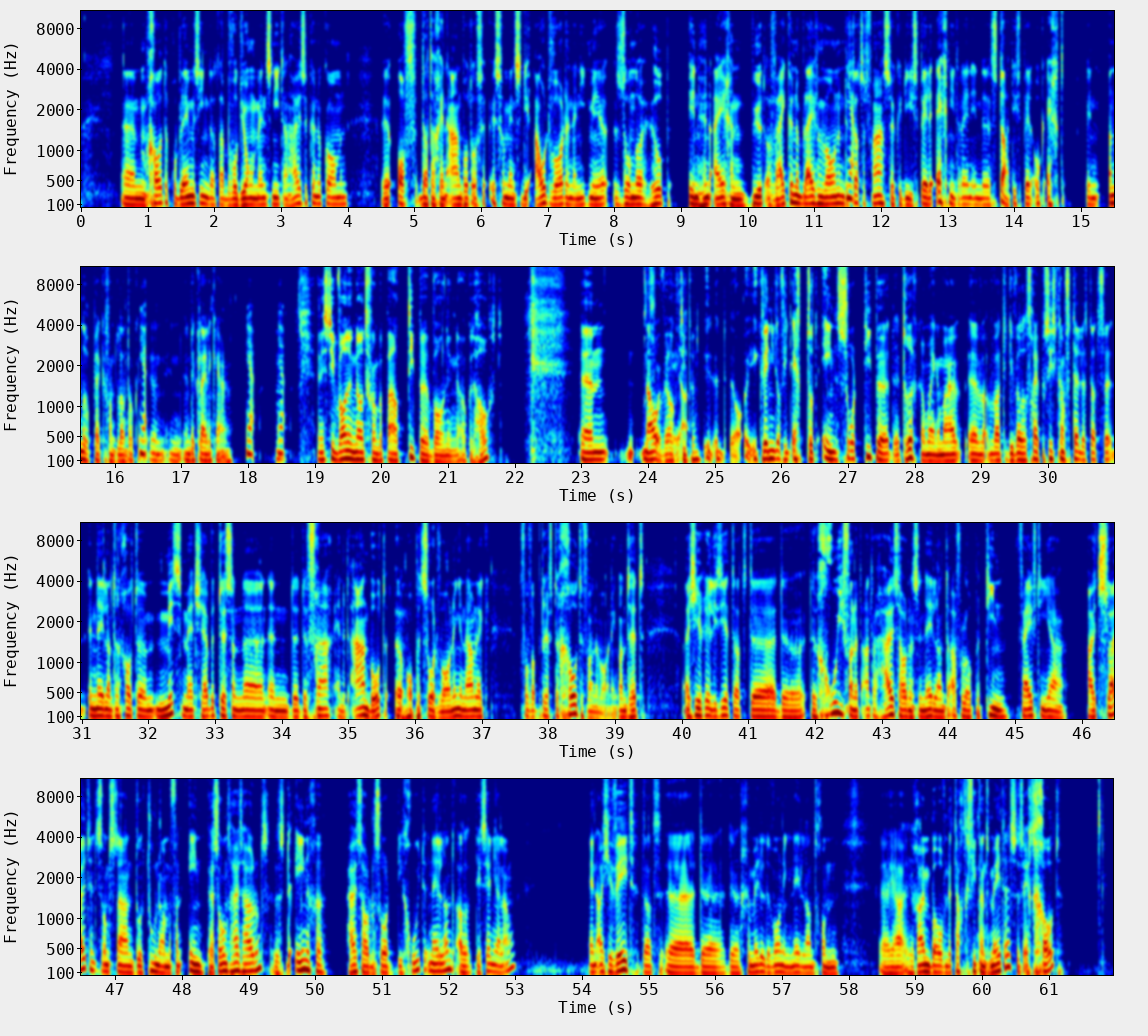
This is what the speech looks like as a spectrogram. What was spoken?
grote problemen zien. Dat er bijvoorbeeld jonge mensen niet aan huizen kunnen komen. Uh, of dat er geen aanbod is voor mensen die oud worden en niet meer zonder hulp in hun eigen buurt of wijk kunnen blijven wonen. Dus dat soort vraagstukken die spelen echt niet alleen in de stad, die spelen ook echt in andere plekken van het land, ook in, in, in, de kleine kernen. Ja. ja. En is die woningnood voor een bepaald type woning ook het hoogst? Um, nou, voor welk type? ik weet niet of je het echt tot één soort type terug kan brengen. Maar uh, wat ik je wel vrij precies kan vertellen is dat we in Nederland een grote mismatch hebben tussen uh, een, de, de vraag en het aanbod uh, op het soort woningen. Namelijk voor wat betreft de grootte van de woning. Want het, als je realiseert dat de, de, de groei van het aantal huishoudens in Nederland de afgelopen 10, 15 jaar uitsluitend is ontstaan door toename van één persoonshuishoudens. Dat is de enige huishoudensoort die groeit in Nederland al decennia lang. En als je weet dat uh, de, de gemiddelde woning in Nederland gewoon uh, ja, ruim boven de 80 vierkante meter is, dat is echt groot.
